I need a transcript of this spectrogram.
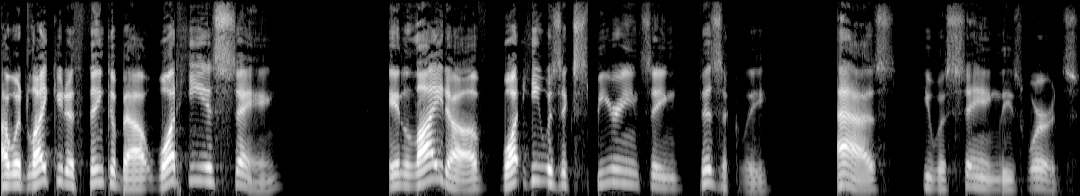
I would like you to think about what he is saying in light of what he was experiencing physically as he was saying these words.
